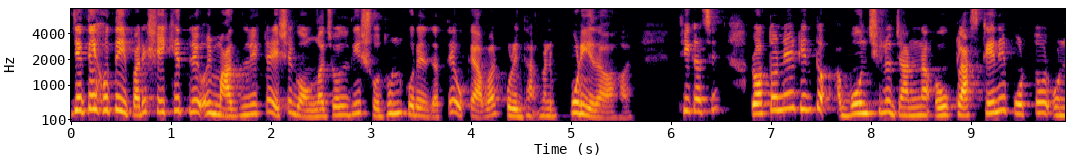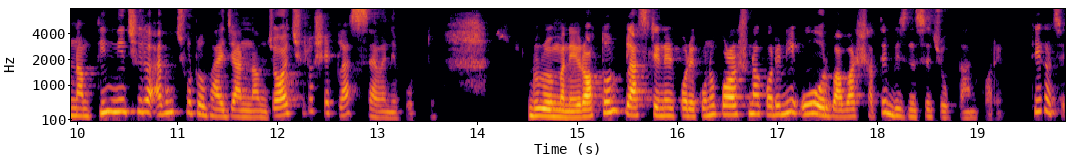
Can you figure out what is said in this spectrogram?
যেতে হতেই পারে, সেই ক্ষেত্রে ওই মাদুলিটা এসে গঙ্গা জল দিয়ে শোধন করে যাতে ওকে আবার পরিধান মানে পরিয়ে দেওয়া হয়। ঠিক আছে? রতনের কিন্তু বোন ছিল যার নাম ও ক্লাস টেনে পড়তো, ওর নাম তিন্নি ছিল এবং ছোট ভাই যার নাম জয় ছিল, সে ক্লাস সেভেনে পড়তো। মানে রতন ক্লাস টেনের পরে কোনো পড়াশোনা করেনি, ও ওর বাবার সাথে বিজনেসে যোগদান করে। ঠিক আছে?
